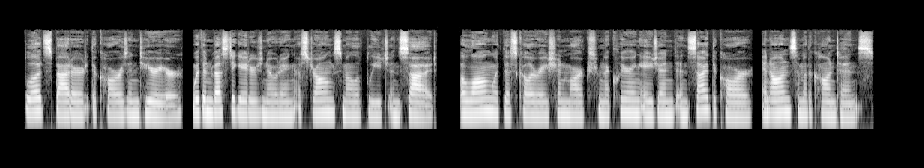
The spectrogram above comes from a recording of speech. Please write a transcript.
Blood spattered the car's interior, with investigators noting a strong smell of bleach inside, along with discoloration marks from the clearing agent inside the car and on some of the contents.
